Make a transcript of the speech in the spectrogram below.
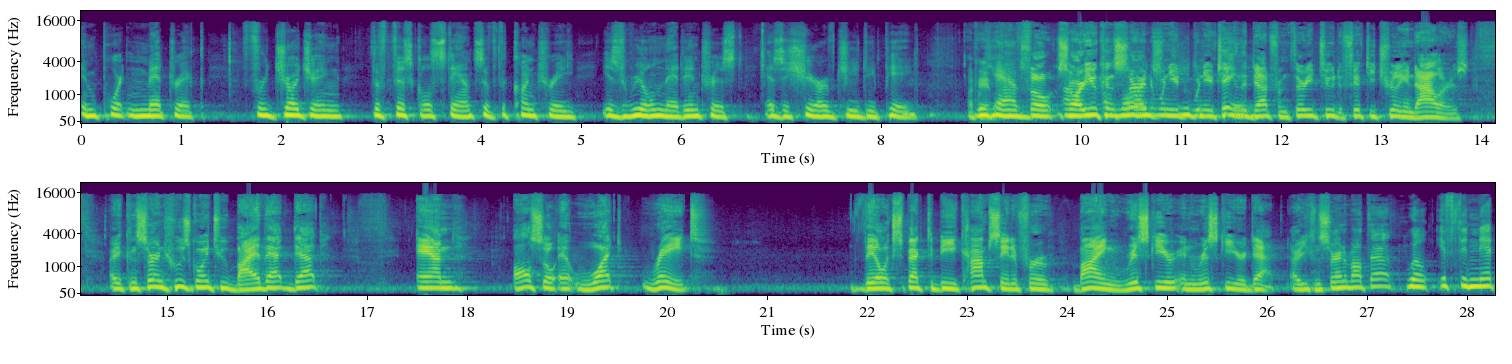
important metric for judging the fiscal stance of the country is real net interest as a share of GDP. Okay. We have so so. Are you concerned when you when you're taking the debt from 32 to 50 trillion dollars? Are you concerned who's going to buy that debt, and also at what rate they'll expect to be compensated for buying riskier and riskier debt. Are you concerned about that? Well, if the net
